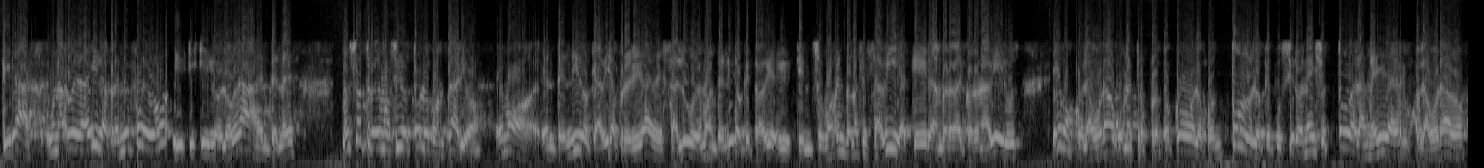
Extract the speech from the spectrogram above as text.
tirás una rueda ahí, la prendés fuego y, y lo lográs, ¿entendés? Nosotros hemos sido todo lo contrario. Hemos entendido que había prioridades de salud, hemos entendido que todavía que en su momento no se sabía qué era en verdad el coronavirus. Hemos colaborado con nuestros protocolos, con todo lo que pusieron ellos, todas las medidas hemos colaborado,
